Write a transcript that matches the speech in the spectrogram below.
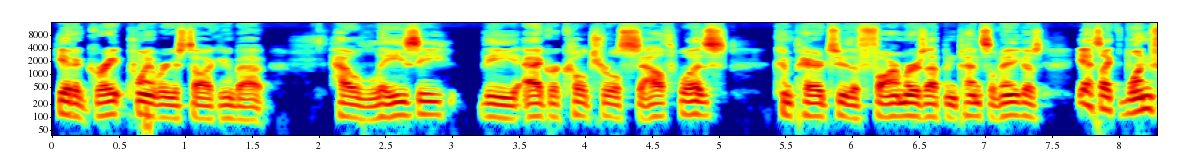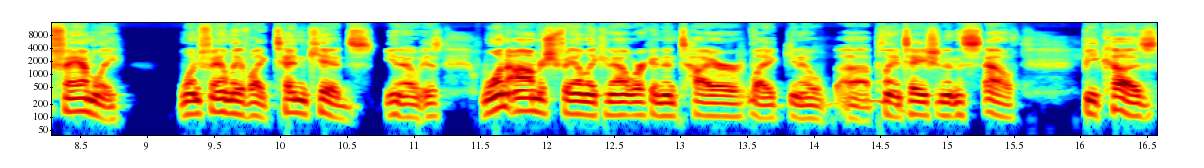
He had a great point where he was talking about how lazy the agricultural South was compared to the farmers up in Pennsylvania. He goes, yeah, it's like one family. One family of like 10 kids, you know, is one Amish family can outwork an entire, like, you know, uh, plantation in the South because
